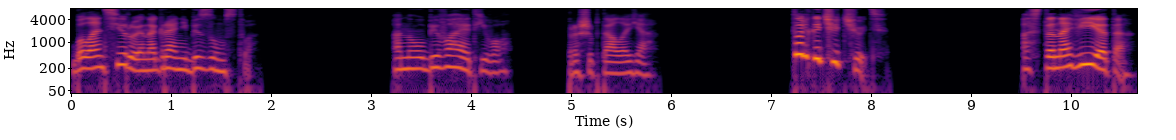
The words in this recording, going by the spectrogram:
балансируя на грани безумства. «Оно убивает его», — прошептала я. «Только чуть-чуть». «Останови это!»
